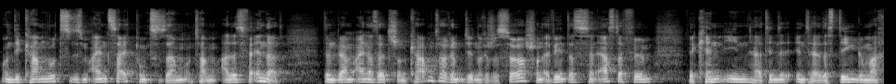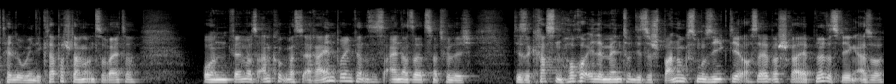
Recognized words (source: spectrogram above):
und die kamen nur zu diesem einen Zeitpunkt zusammen und haben alles verändert. Denn wir haben einerseits schon Carpenter, den Regisseur, schon erwähnt, das ist sein erster Film. Wir kennen ihn, er hat hinter- hinterher das Ding gemacht, Halloween, die Klapperschlange und so weiter. Und wenn wir uns angucken, was er reinbringt, dann ist es einerseits natürlich diese krassen Horrorelemente und diese Spannungsmusik, die er auch selber schreibt. Ne? Deswegen, also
